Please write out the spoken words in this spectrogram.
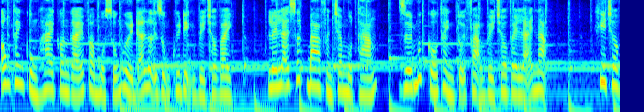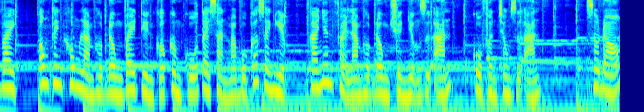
ông Thanh cùng hai con gái và một số người đã lợi dụng quy định về cho vay, lấy lãi suất 3% một tháng, dưới mức cấu thành tội phạm về cho vay lãi nặng. Khi cho vay, ông Thanh không làm hợp đồng vay tiền có cầm cố tài sản mà buộc các doanh nghiệp, cá nhân phải làm hợp đồng chuyển nhượng dự án, cổ phần trong dự án. Sau đó,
